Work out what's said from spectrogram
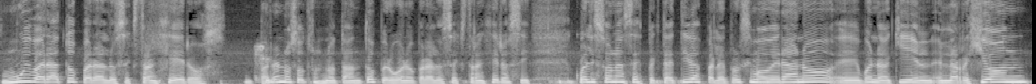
muy barato para los extranjeros. Para nosotros no tanto, pero bueno, para los extranjeros sí. ¿Cuáles son las expectativas para el próximo verano? Eh, bueno, aquí en, la región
